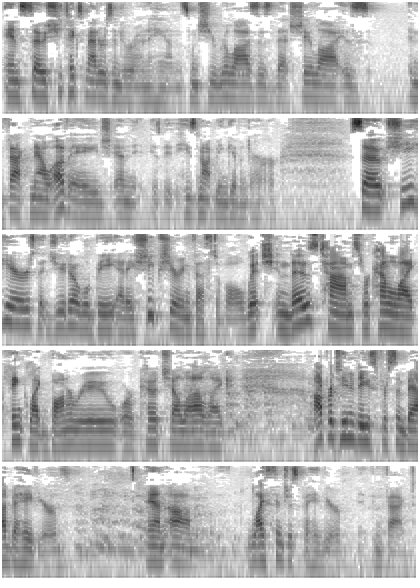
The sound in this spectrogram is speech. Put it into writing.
and so she takes matters into her own hands when she realizes that Shelah is, in fact, now of age and he's not being given to her. So she hears that Judah will be at a sheep shearing festival, which in those times were kind of like, think like Bonnaroo or Coachella, like opportunities for some bad behavior and um, licentious behavior, in fact.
